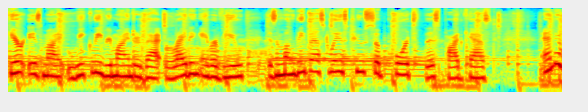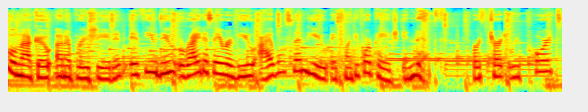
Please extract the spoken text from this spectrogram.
Here is my weekly reminder that writing a review is among the best ways to support this podcast. And it will not go unappreciated. If you do write us a review, I will send you a 24 page in depth birth chart report.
